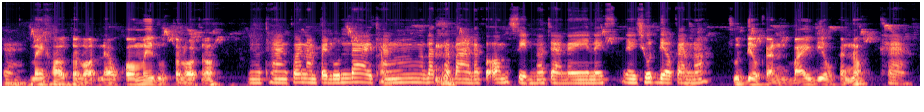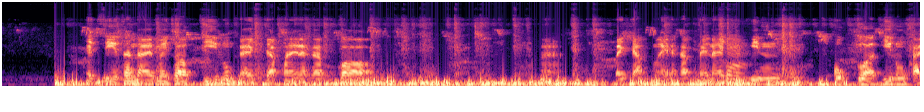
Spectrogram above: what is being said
ค่ะ ไม่เข้าตลอดแล้วก็ไม่หลุดตลอดเนาะแนวทางก็นำไปลุ้นได้ทั้งรัฐบาลแล้วก็ออมสินเนาะจ้ะในในในชุดเดียวกันเนาะ ชุดเดียวกันใบเดียวกันเนาะ ค่ะเอฟซีท่านใดไม่ชอบที่ลุงไก่จับให้นะครับ ก็อ่าไป จับใหม่นะครับในในค่ะบินหกตัวที่ลุงไก่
